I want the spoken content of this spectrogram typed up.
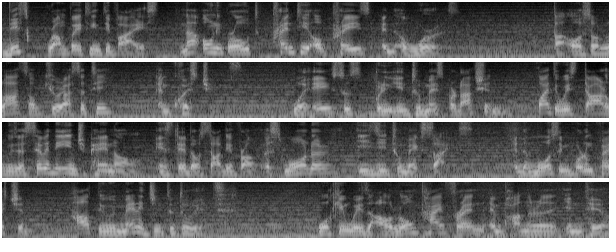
This groundbreaking device not only brought plenty of praise and awards, but also lots of curiosity and questions. Will ASUS bring into mass production? Why did we start with a 70-inch panel instead of starting from a smaller, easy-to-make size? And the most important question, how do we manage to do it? Working with our longtime friend and partner Intel,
